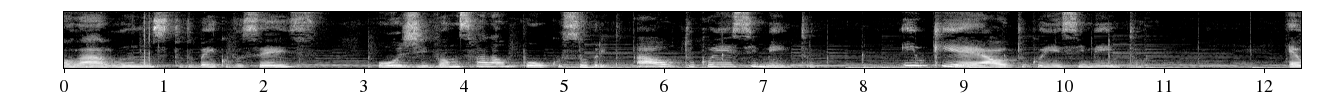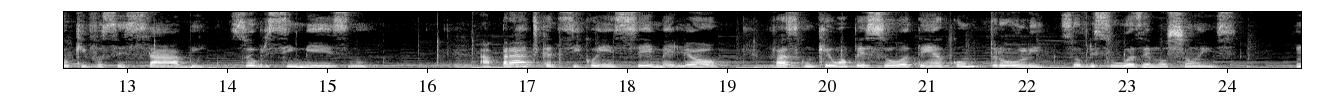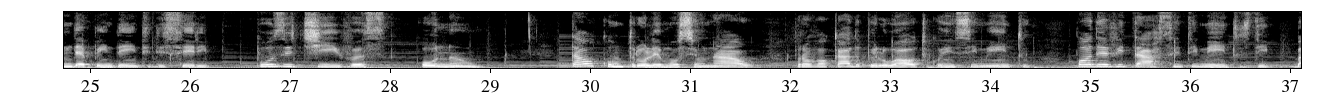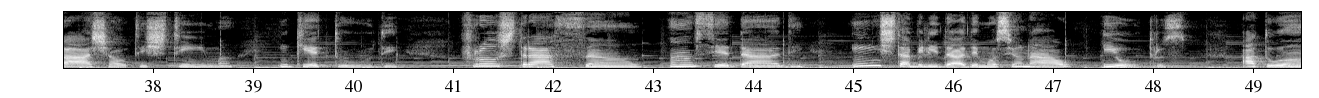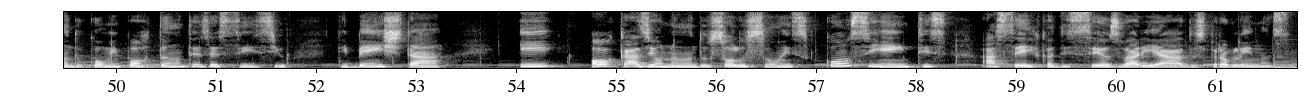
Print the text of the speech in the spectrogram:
Olá, alunos, tudo bem com vocês? Hoje vamos falar um pouco sobre autoconhecimento. E o que é autoconhecimento? É o que você sabe sobre si mesmo. A prática de se conhecer melhor faz com que uma pessoa tenha controle sobre suas emoções, independente de serem positivas ou não. Tal controle emocional, provocado pelo autoconhecimento, pode evitar sentimentos de baixa autoestima, inquietude, frustração, ansiedade, instabilidade emocional e outros, atuando como importante exercício de bem-estar e ocasionando soluções conscientes acerca de seus variados problemas.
